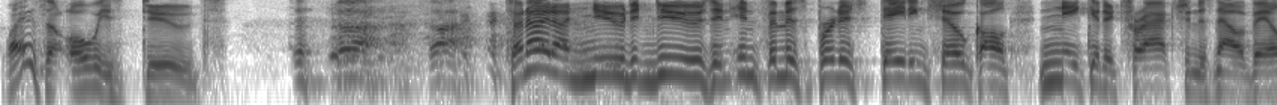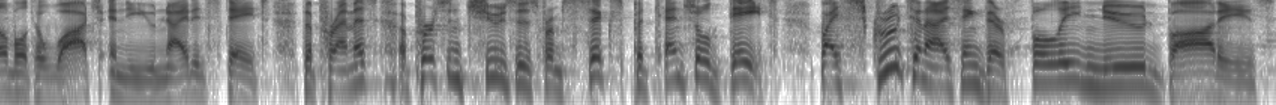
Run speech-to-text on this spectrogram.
Why is it always dudes? Tonight on Nude News, an infamous British dating show called Naked Attraction is now available to watch in the United States. The premise a person chooses from six potential dates by scrutinizing their fully nude bodies.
